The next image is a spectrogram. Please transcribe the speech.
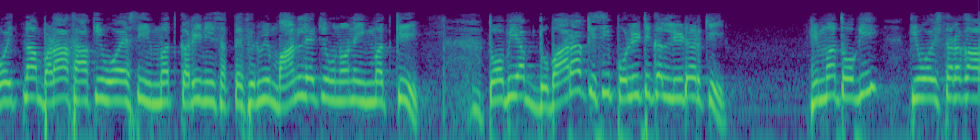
वो इतना बड़ा था कि वो ऐसी हिम्मत कर ही नहीं सकते। फिर भी मान ले कि उन्होंने हिम्मत की। तो अभी अब दोबारा किसी पॉलिटिकल लीडर की हिम्मत होगी कि वो इस तरह का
